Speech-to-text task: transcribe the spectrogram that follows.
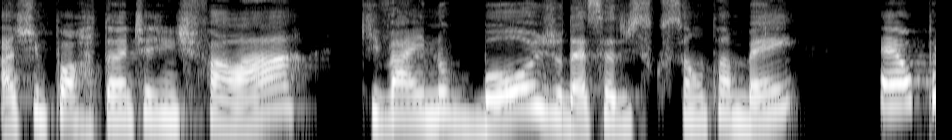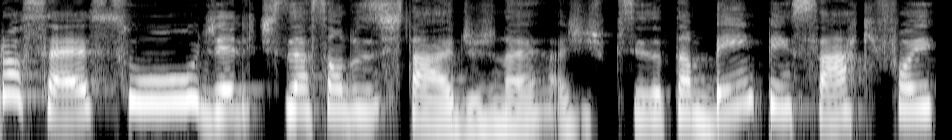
acho importante a gente falar, que vai no bojo dessa discussão também, é o processo de elitização dos estádios, né? A gente precisa também pensar que foi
